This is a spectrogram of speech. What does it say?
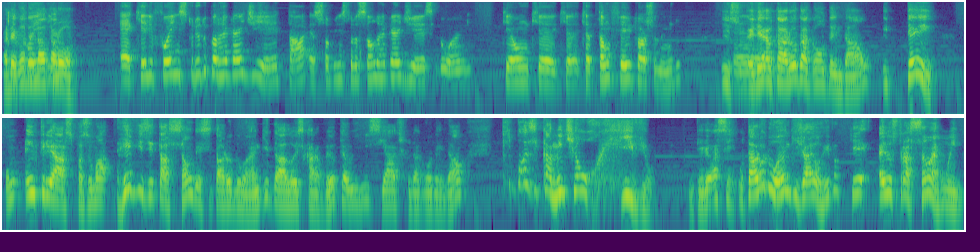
É The Golden Dawn Tarot. É, que ele foi instruído pelo Regardier, tá? É sob instrução do Regardier, esse do Wang, que é um que é, que é, que é tão feio que eu acho lindo. Isso, é... ele é o tarô da Golden Dawn e tem um, entre aspas, uma revisitação desse tarô do Wang, da Lois Carabel, que é o iniciático da Golden Dawn, que basicamente é horrível. Entendeu? Assim, o tarô do Wang já é horrível porque a ilustração é ruim,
